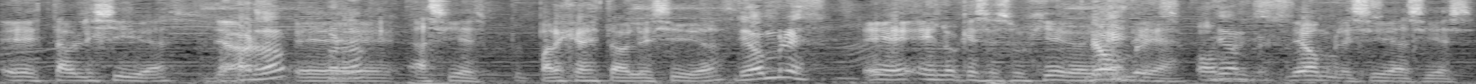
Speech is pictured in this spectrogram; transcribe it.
eh, establecidas. Ya. ¿Perdón? Eh, ¿Perdón? Así es, parejas establecidas. ¿De hombres? Eh, es lo que se sugiere hoy De en hombres, día. hombres. hombres. De hombres, sí, así es.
